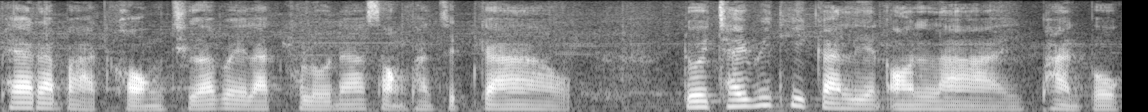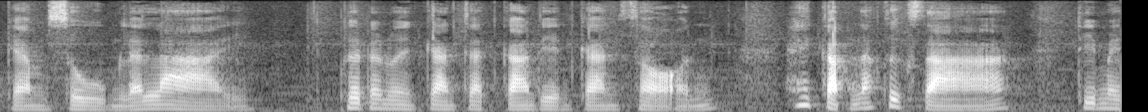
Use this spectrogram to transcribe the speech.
แพร่ระบาดของเชื้อไวรัสโคโรนา 2019 โดยใช้วิธีการเรียนออนไลน์ ผ่านโปรแกรม Zoom และ Line เพื่อดำเนินการจัดการเรียนการสอน ให้กับนักศึกษาที่ไม่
